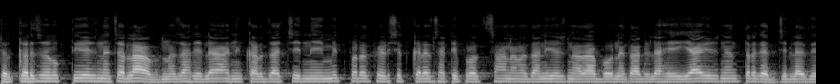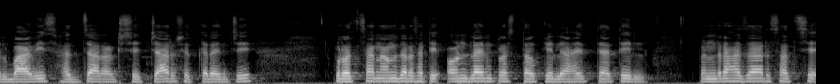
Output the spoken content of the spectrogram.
तर कर्जमुक्ती योजनेचा लाभ न झालेल्या आणि कर्जाची नियमित परतफेड शेतकऱ्यांसाठी प्रोत्साहन अनुदान योजना राबवण्यात आलेली आहे. या योजनेअंतर्गत जिल्ह्यातील बावीस हजार आठशे चार शेतकऱ्यांची प्रोत्साहन अनुदानासाठी ऑनलाईन प्रस्ताव केले आहेत. त्यातील पंधरा हजार सातशे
